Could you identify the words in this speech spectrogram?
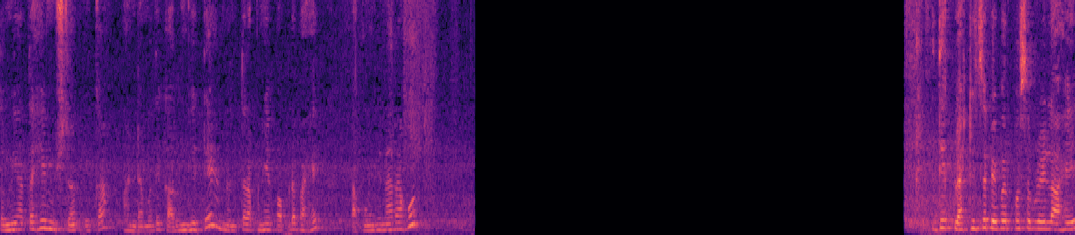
तर मी आता हे मिश्रण एका भांड्यामध्ये काढून घेते. नंतर आपण हे पापड्या बाहेर टाकून घेणार आहोत. इथे एक प्लॅस्टिकचा पेपर पसरलेला आहे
